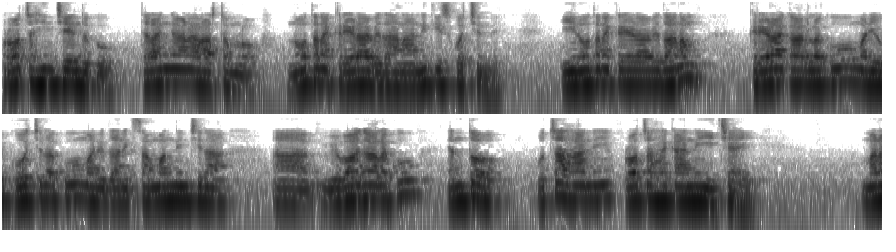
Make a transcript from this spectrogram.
ప్రోత్సహించేందుకు తెలంగాణ రాష్ట్రంలో నూతన క్రీడా విధానాన్ని తీసుకొచ్చింది. ఈ నూతన క్రీడా విధానం క్రీడాకారులకు మరియు కోచ్లకు మరియు దానికి సంబంధించిన విభాగాలకు ఎంతో ఉత్సాహాన్ని ప్రోత్సాహకాన్ని ఇచ్చాయి. మన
